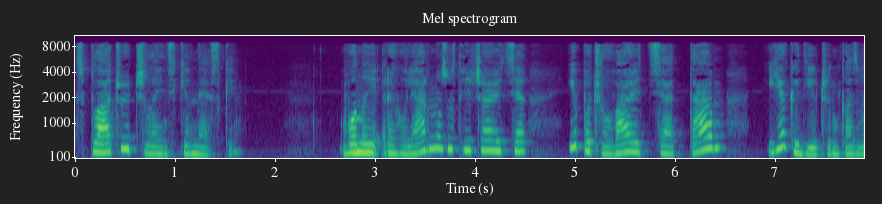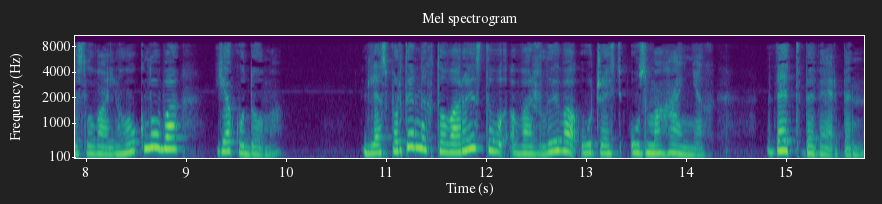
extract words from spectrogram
сплачують членські внески. Вони регулярно зустрічаються і почуваються там, як і дівчинка з веслувального клуба, як удома. Для спортивних товариств важлива участь у змаганнях Wettbewerben.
